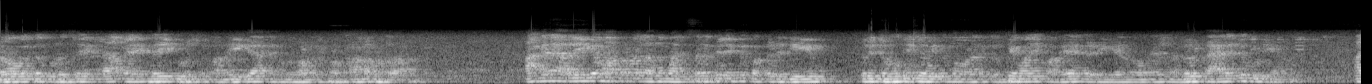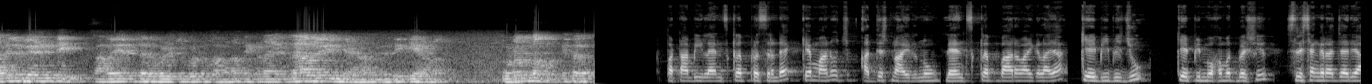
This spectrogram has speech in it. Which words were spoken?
ലോകത്തെ കുറിച്ച് എല്ലാ മേഖലയെ കുറിച്ചും അറിയുക എന്നത് വളരെ പ്രധാനപ്പെട്ടതാണ്. അങ്ങനെ അറിയുക മാത്രമല്ല അത് മത്സരത്തിലേക്ക് പങ്കെടുക്കുകയും ഒരു ചോദ്യം ചോദിക്കുന്ന വളരെ കൃത്യമായി പറയാൻ കഴിയുക എന്ന് പറഞ്ഞാൽ നല്ലൊരു ടാലന്റ് കൂടിയാണ്. അതിനുവേണ്ടി സമയം ചെലവഴിച്ചുകൊണ്ട് വന്ന നിങ്ങളെ എല്ലാവരെയും ഞാൻ അഭിനന്ദിക്കുകയാണ്. തുടർന്നും ഇത്തരം Pattambi lions club president K Manoj അധ്യക്ഷനായിരുന്നു. ലയൻസ് ക്ലബ് ഭാരവാഹികളായ K B Biju K P Muhammad Basheer Shri Shankaracharya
